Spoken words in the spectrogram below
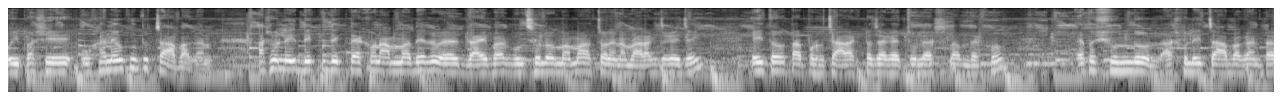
ওই পাশে ওখানেও কিন্তু চা বাগান। আসলে দেখতে দেখতে এখন আমাদের ড্রাইভার বলছিল, মামা, চলেন আমরা আরেক জায়গায় যাই। এই তো তারপর হচ্ছে আর একটা জায়গায় চলে আসলাম, দেখো। এত সুন্দর আসলে চা বাগানটা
